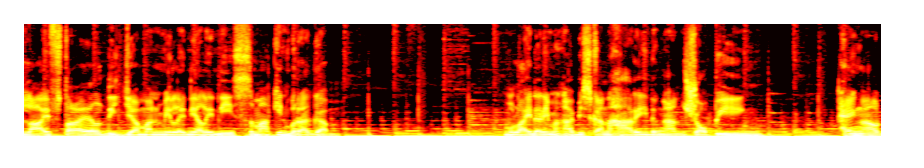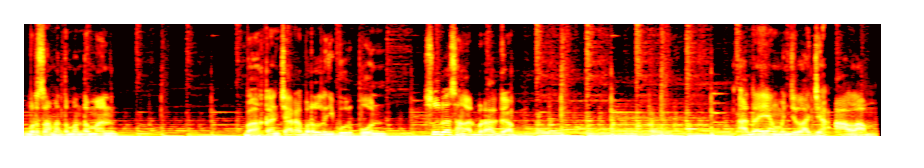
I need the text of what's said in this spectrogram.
Lifestyle di zaman milenial ini semakin beragam. Mulai dari menghabiskan hari dengan shopping, hangout bersama teman-teman, bahkan cara berlibur pun sudah sangat beragam. Ada yang menjelajah alam,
